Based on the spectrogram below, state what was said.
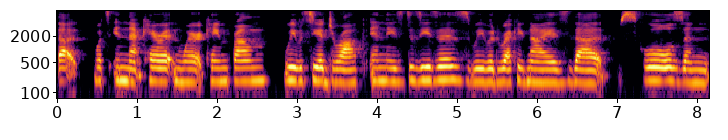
that what's in that carrot and where it came from we would see a drop in these diseases. We would recognize that schools and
